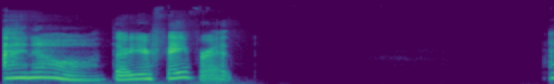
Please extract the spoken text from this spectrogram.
I know, they're your favorite.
